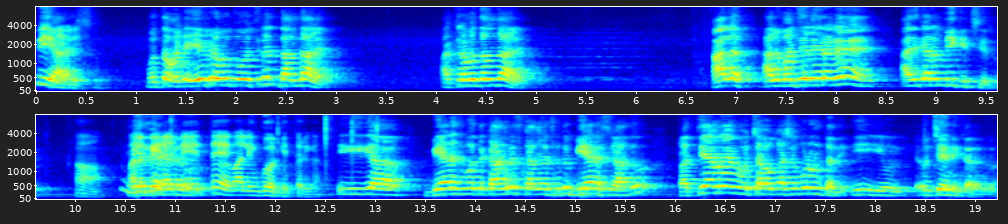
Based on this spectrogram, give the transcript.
బీఆర్ఎస్. మొత్తం అంటే ఏ ప్రభుత్వం వచ్చినా దందాలే. అక్రమ దందాలే వాళ్ళు వాళ్ళు మంచిగా లేరనే అధికారం మీకు ఇచ్చారు మళ్ళీ మీరు మళ్ళీ ఇంకోరికి ఇస్తారు ఇక. ఇక బీఆర్ఎస్ పోతే కాంగ్రెస్ కాంగ్రెస్ పోతే బీఆర్ఎస్ కాదు. ప్రత్యామ్నాయం వచ్చే అవకాశం కూడా ఉంటుంది ఈ ఈ వచ్చే ఎన్నికలలో.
